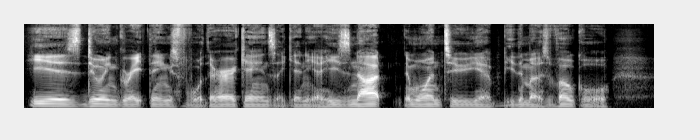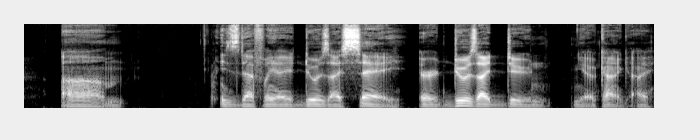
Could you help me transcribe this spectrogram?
he is doing great things for the Hurricanes. Again, yeah, he's not the one to you know, be the most vocal um, he's definitely a do as I say or do as I do, you know, kind of guy.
